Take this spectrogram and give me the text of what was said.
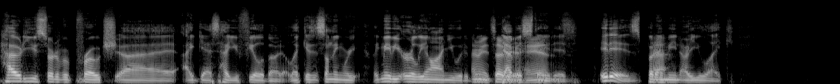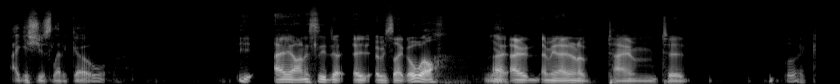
how do you sort of approach? Uh, I guess how you feel about it. Like, is it something where, like, maybe early on you would have I been mean, of your devastated? It is, but I mean, are you like? I guess you just let it go. I honestly, I was like, oh well. Yeah. I, I, I mean, I don't have time to, like,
